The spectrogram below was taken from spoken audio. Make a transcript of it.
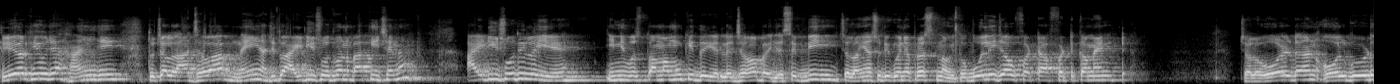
ક્લિયર થયું છે? હાંજી. તો ચલો, આ જવાબ નહીં, હજી તો આઈડી શોધવાનું બાકી છે ને? આઈડી શોધી લઈએ. એની વસ્તુ આમાં મૂકી દઈએ એટલે જવાબ આવી જશે બી ચલો, અહીંયા સુધી કોઈને પ્રશ્ન હોય તો બોલી જાઓ ફટાફટ કમેન્ટ ચલો all done all good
